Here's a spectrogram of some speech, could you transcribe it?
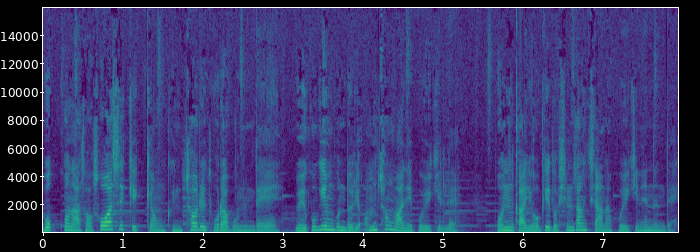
먹고 나서 소화시킬 겸 근처를 돌아보는데 외국인 분들이 엄청 많이 보이길래 뭔가 여기도 심상치 않아 보이긴 했는데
